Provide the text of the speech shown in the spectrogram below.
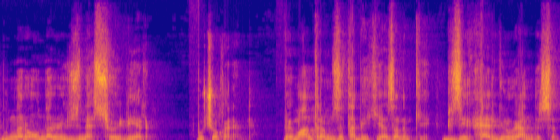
Bunları onların yüzüne söyleyelim. Bu çok önemli. Ve mantramızı tabii ki yazalım ki bizi her gün uyandırsın.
